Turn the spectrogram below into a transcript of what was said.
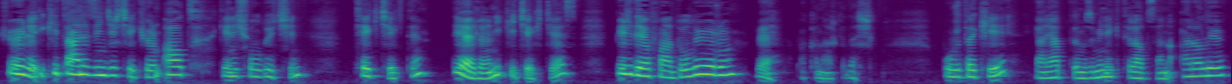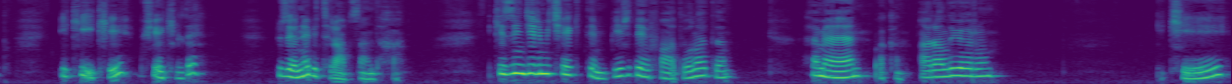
Şöyle iki tane zincir çekiyorum. Alt geniş olduğu için tek çektim. Diğerlerini iki çekeceğiz. Bir defa doluyorum ve bakın arkadaşlar. Buradaki yani yaptığımız minik trabzanı aralayıp 2 2 bu şekilde üzerine bir trabzan daha. İki zincirimi çektim. Bir defa doladım. Hemen bakın aralıyorum. 2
